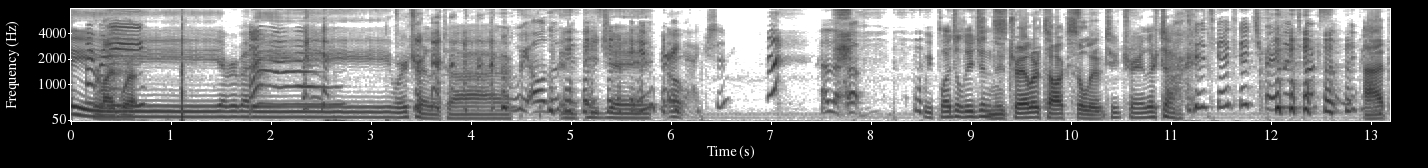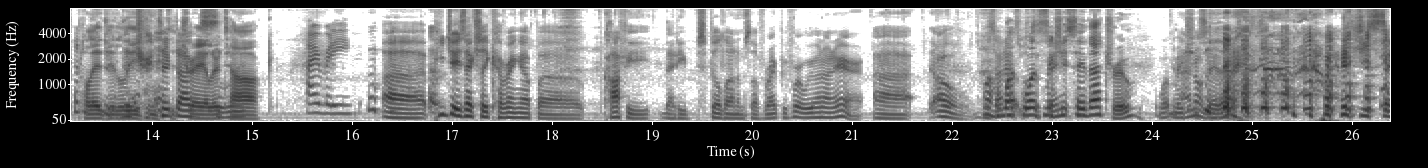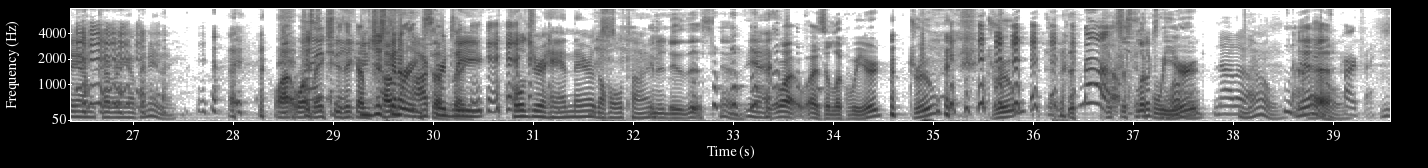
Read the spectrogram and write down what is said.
Hey, Live what? everybody. We're Trailer Talk. we all just and did the same PJ. Oh, reaction. Hello. Oh. we pledge allegiance New trailer talk salute. to Trailer Talk. the trailer talk salute. I'd pledge allegiance Trailer to Talk trailer talk. Hi, everybody. Uh, PJ's actually covering up uh, coffee that he spilled on himself right before we went on air. Uh, oh, was Well, I what what makes you say that, Drew? What makes I you don't say know. that? Why did you say I'm covering up anything? What, what makes you think I'm You're just gonna awkwardly something? hold your hand there the whole time? I'm gonna do this. Yeah. Yeah. Like, what? Does it look weird, Drew? Drew? Does it just look looks weird? Not at all. No, Yeah. It's perfect.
